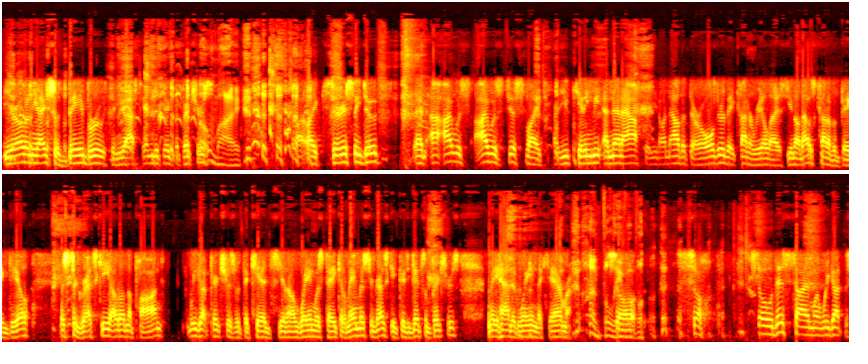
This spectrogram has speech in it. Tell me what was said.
You're out on the ice with Babe Ruth, and you asked him to take the pictures. Oh my! Uh, like seriously, dude. And I, I was, I was just like, "Are you kidding me?" And then after, you know, now that they're older, they kind of realized, you know, that was kind of a big deal. Mr. Gretzky out on the pond. We got pictures with the kids. You know, Wayne was taking them. Hey, Mr. Gretzky, could you get some pictures? And they handed Wayne the camera. Unbelievable. So, so, so this time when we got the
